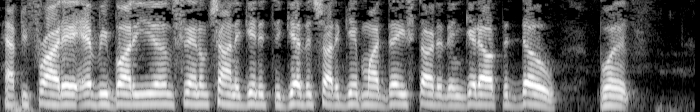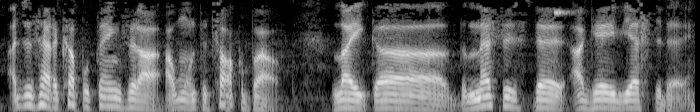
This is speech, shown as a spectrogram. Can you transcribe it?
Happy Friday, everybody. You know what I'm saying? I'm trying to get it together, try to get my day started and get out the dough. But I just had a couple things that I, I want to talk about. Like uh, the message that I gave yesterday.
